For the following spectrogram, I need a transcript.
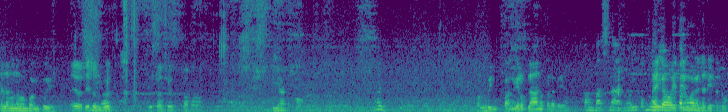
Dala mo namang bag ko eh. Ayun, this one good. This one shoot, proper. Yan po. Ay. Pang, win, pang aeroplano talaga yan. Pang bus na, no? Yung pag Ah, ito, ito yung maganda dito, Dok.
